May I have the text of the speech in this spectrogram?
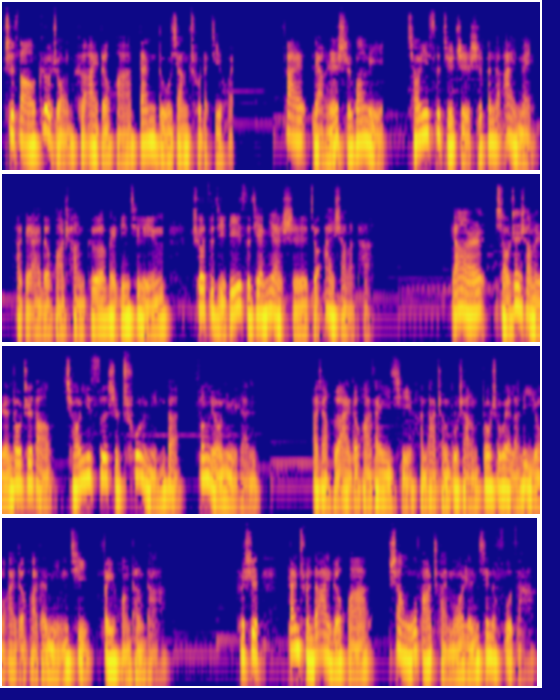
制造各种和爱德华单独相处的机会。在两人时光里，乔伊斯举止十分的暧昧，他给爱德华唱歌、喂冰淇淋，说自己第一次见面时就爱上了他。然而，小镇上的人都知道，乔伊斯是出了名的风流女人。他想和爱德华在一起，很大程度上都是为了利用爱德华的名气飞黄腾达。可是，单纯的爱德华尚无法揣摩人心的复杂。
